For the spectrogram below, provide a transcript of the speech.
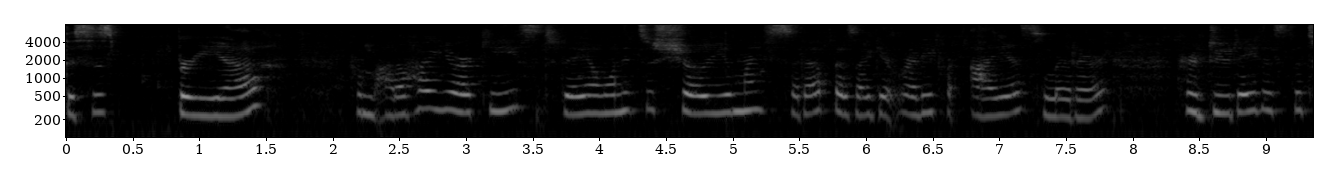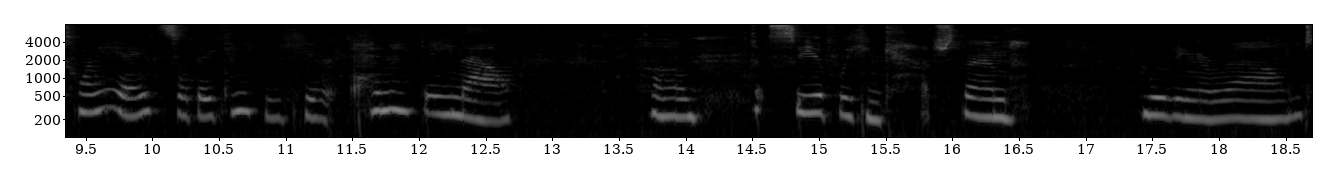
this is Breah from Aroha Yorkies. Today I wanted to show you my setup as I get ready for Eya's litter. Her due date is the 28th, so they can be here any day now. Um, let's see if we can catch them moving around.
